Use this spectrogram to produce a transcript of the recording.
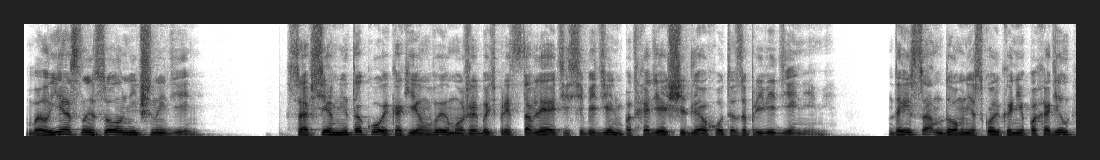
Был ясный солнечный день. Совсем не такой, каким вы, может быть, представляете себе день, подходящий для охоты за привидениями. Да и сам дом нисколько не походил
